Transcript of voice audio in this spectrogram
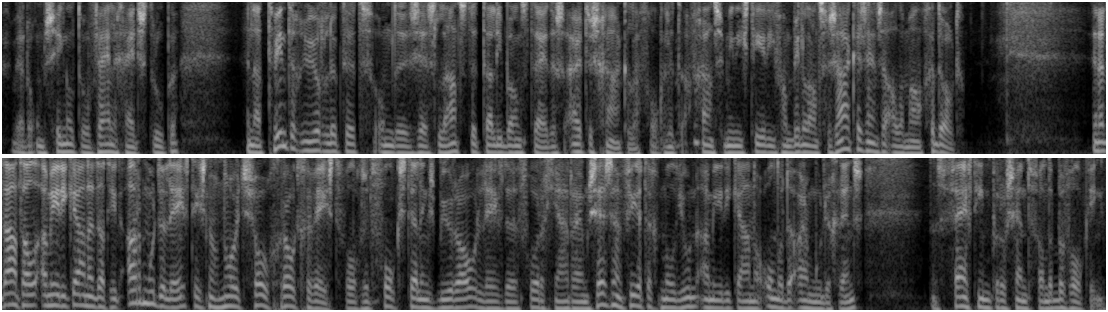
Ze werden omsingeld door veiligheidstroepen. En na twintig uur lukte het om de zes laatste Taliban-strijders uit te schakelen. Volgens het Afghaanse ministerie van Binnenlandse Zaken zijn ze allemaal gedood. En het aantal Amerikanen dat in armoede leeft is nog nooit zo groot geweest. Volgens het Volkstellingsbureau leefden vorig jaar ruim 46 miljoen Amerikanen onder de armoedegrens. Dat is 15 procent van de bevolking.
